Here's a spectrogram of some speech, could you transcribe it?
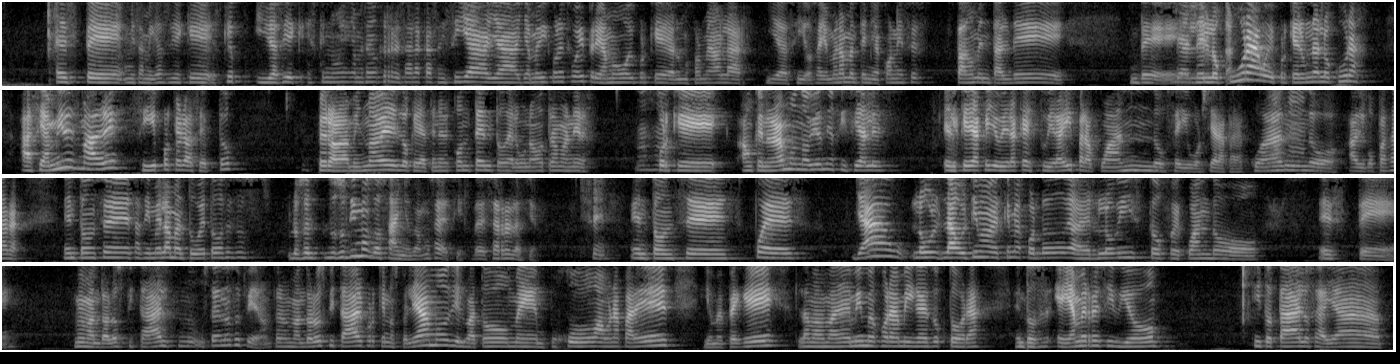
Este, mis amigas así de que, es que, y yo así de que, es que no, ya me tengo que regresar a la casa. Y sí, ya, ya, ya me vi con ese güey, pero ya me voy porque a lo mejor me va a hablar. Y así, o sea, yo me la mantenía con ese estado mental de, de, de, locura, güey, porque era una locura. Hacia mi desmadre, sí, porque lo acepto, pero a la misma vez lo quería tener contento de alguna otra manera. Porque aunque no éramos novios ni oficiales, él quería que yo viera que estuviera ahí para cuando se divorciara, para cuando algo pasara. Entonces, así me la mantuve todos esos, los, los, últimos dos años, vamos a decir, de esa relación. Sí. Entonces, pues, ya la última vez que me acuerdo de haberlo visto fue cuando, este, me mandó al hospital, ustedes no supieron, pero me mandó al hospital porque nos peleamos y el vato me empujó a una pared, yo me pegué, la mamá de mi mejor amiga es doctora, entonces ella me recibió y total, o sea, ella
